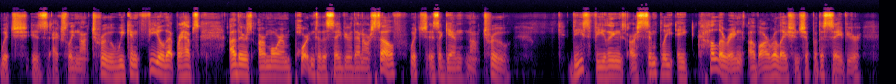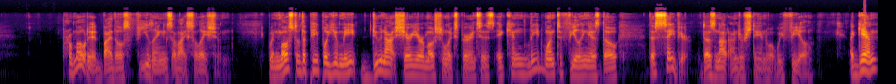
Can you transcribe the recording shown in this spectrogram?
which is actually not true. We can feel that perhaps others are more important to the Savior than ourselves, which is again not true. These feelings are simply a coloring of our relationship with the Savior promoted by those feelings of isolation. When most of the people you meet do not share your emotional experiences, it can lead one to feeling as though the Savior does not understand what we feel. Again,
